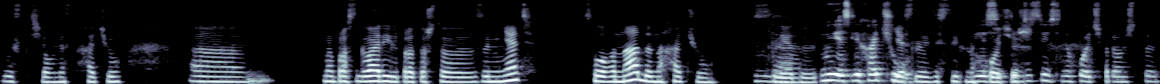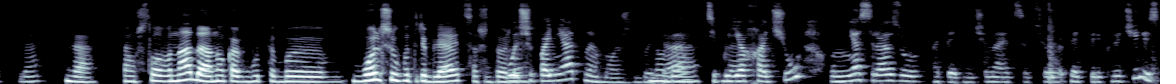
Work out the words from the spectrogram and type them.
выскочило вместо "хочу". Ам, мы просто говорили про то, что заменять слово "надо" на "хочу" Да. следует, Ну, если хочу. если действительно Если ты хочешь. действительно хочешь, потому что да. Да, потому что слово "надо", оно как будто бы больше употребляется, что ли. Больше понятно, может быть, Ну да? да, Типа да. я хочу, у меня сразу опять начинается всё, опять переключились.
